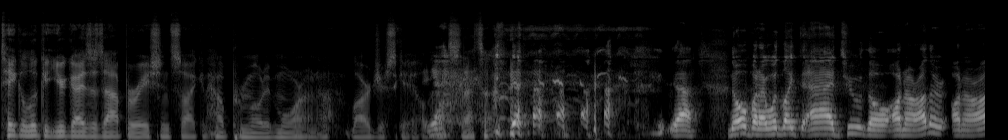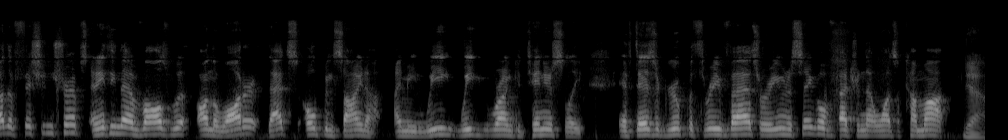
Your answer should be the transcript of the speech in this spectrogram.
take a look at your guys' operation so I can help promote it more on a larger scale. Yeah. That's, that's. yeah. No, but I would like to add too, though, on our other on our other fishing trips, anything that involves with on the water, that's open sign up. I mean, we we run continuously. If there's a group of three vets or even a single veteran that wants to come up, yeah.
